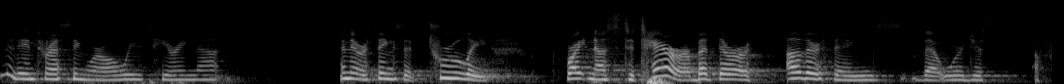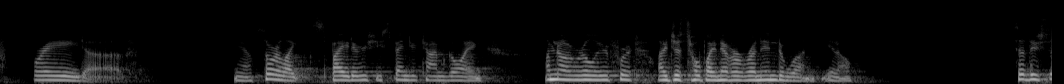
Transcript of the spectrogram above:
Isn't it interesting? We're always hearing that. And there are things that truly frighten us to terror, but there are other things that we're just afraid of. You know, sort of like spiders, you spend your time going, I'm not really afraid. I just hope I never run into one, you know. So there's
